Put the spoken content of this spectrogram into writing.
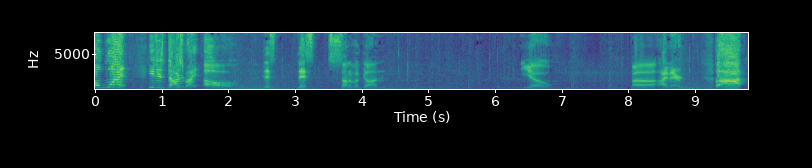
Oh, what? He just dodged my. Oh, this this son of a gun. Yo. Uh, hi there. Ah!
